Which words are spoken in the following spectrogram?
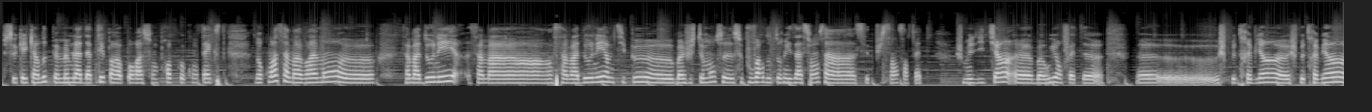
ce quelqu'un d'autre peut même l'adapter par rapport à son propre contexte. Donc moi, ça m'a vraiment, euh, donné, ça m'a, ça m'a donné un petit peu, bah, justement, ce, pouvoir d'autorisation, cette puissance en fait. Je me dis tiens bah oui en fait je peux très bien je peux très bien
